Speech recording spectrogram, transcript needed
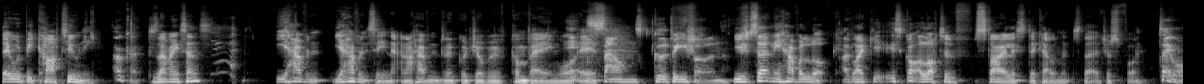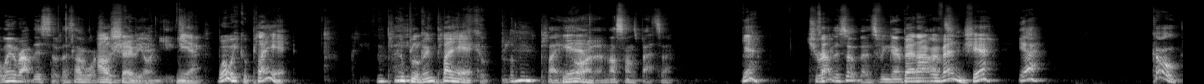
they would be cartoony Okay. does that make sense you haven't you haven't seen it and i haven't done a good job of conveying what it it is sounds good but you, fun. you should certainly have a look Okay. like it- it's got a lot of stylistic elements that are just fun Tell you what, when we wrap this up, let's have a watch i'll show you on YouTube. yeah well we could play it could Even play We'll blooming play We it. could blooming play it. Yeah. All right, then. That sounds better. yeah Should we wrap this up then so we can go burnout revenge yeah Yeah. Cool.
